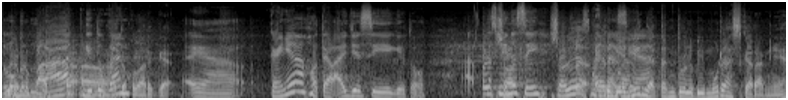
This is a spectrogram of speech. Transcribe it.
lo Berempat, berempat ah, gitu kan, atau keluarga. ya kayaknya hotel aja sih gitu. Plus So- minus sih. Soalnya plus minus Airbnb ya. nggak tentu lebih murah sekarang ya.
